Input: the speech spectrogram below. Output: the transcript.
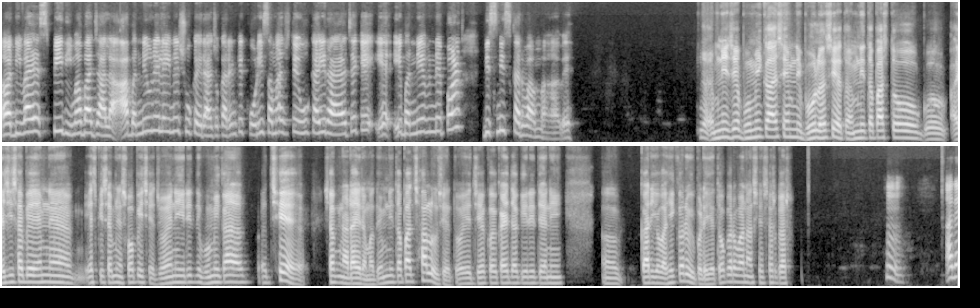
ડીવાયએસપી રીમાબા ઝાલા આ બંનેને લઈને શું કહી રહ્યા છો? કારણ કે કોળી સમાજ તો એવું કહી રહ્યા છે કે એ- બંનેને પણ ડિસમિસ કરવામાં આવે. એમની જે ભૂમિકા હશે એમની ભૂલ હશે તો એમની તપાસ તો આઈજી સાહેબે એમને એસપી સાહેબને સોંપી છે. જો એની રીતની ભૂમિકા છે શકના ડાયરામાં. તો એમની તપાસ ચાલુ છે. તો એ જે કોઈ કાયદાકીય રીતે એની કાર્યવાહી કરવી પડે એ તો કરવાના છે સરકાર. હમ. અને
